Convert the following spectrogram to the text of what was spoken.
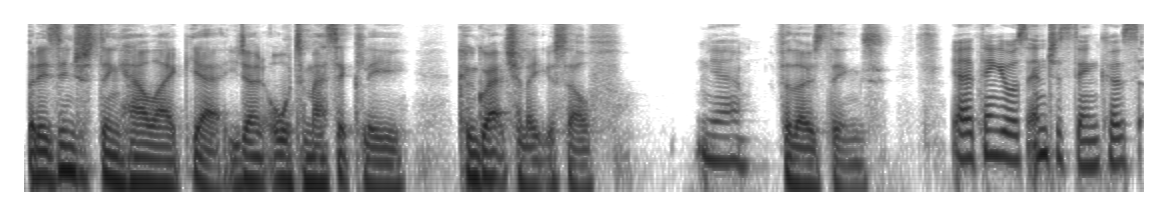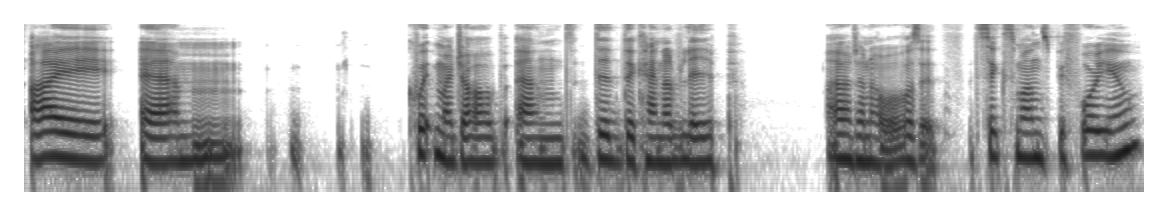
but it's interesting how, like, yeah, you don't automatically congratulate yourself yeah. for those things. Yeah, I think it was interesting because I um, quit my job and did the kind of leap. I don't know, what was it, six months before you?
